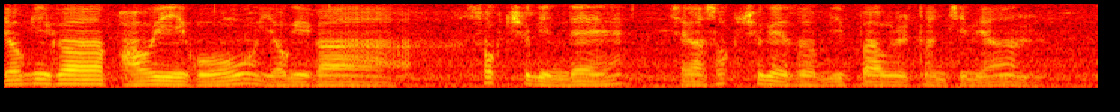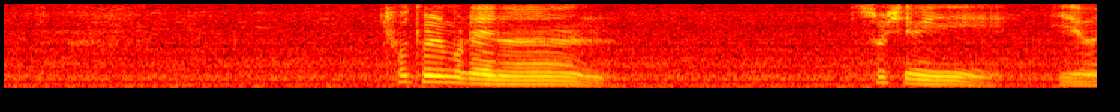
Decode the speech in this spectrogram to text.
여기가 바위이고 여기가 속축인데 제가 속축에서 밑밥을 던지면 초들물에는 수심이 이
